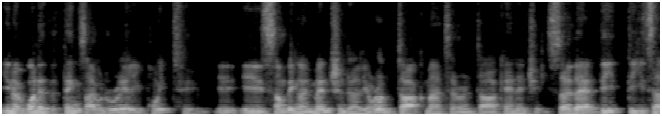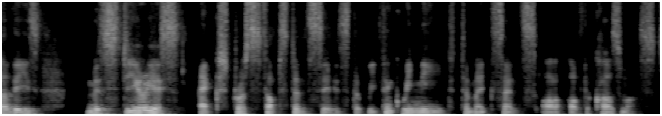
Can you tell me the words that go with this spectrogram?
you know, one of the things I would really point to is, something I mentioned earlier on dark matter and dark energy. So the, these are these mysterious extra substances that we think we need to make sense of, of, the cosmos.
